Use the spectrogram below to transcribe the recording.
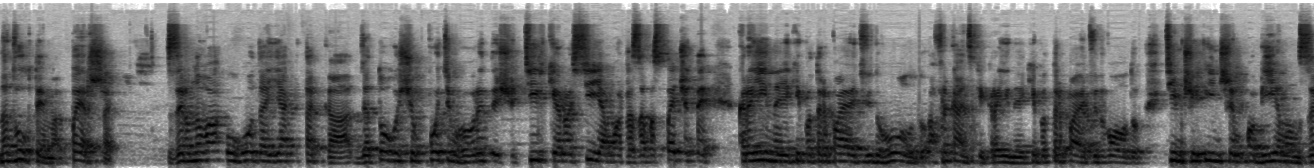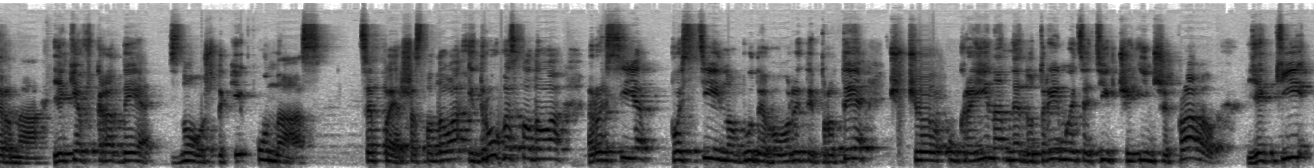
на двох темах: перше. Зернова угода як така для того, щоб потім говорити, що тільки Росія може забезпечити країни, які потерпають від голоду, африканські країни, які потерпають від голоду, тим чи іншим об'ємом зерна, яке вкраде знову ж таки у нас. Це перша складова, і друга складова Росія постійно буде говорити про те, що Україна не дотримується тих чи інших правил, які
